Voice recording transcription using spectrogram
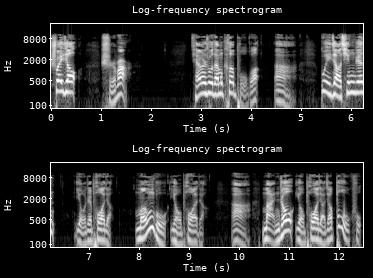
摔跤使棒前文书咱们科普过啊。贵教清真有这坡脚，蒙古有坡脚，啊，满洲有坡脚叫布库，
